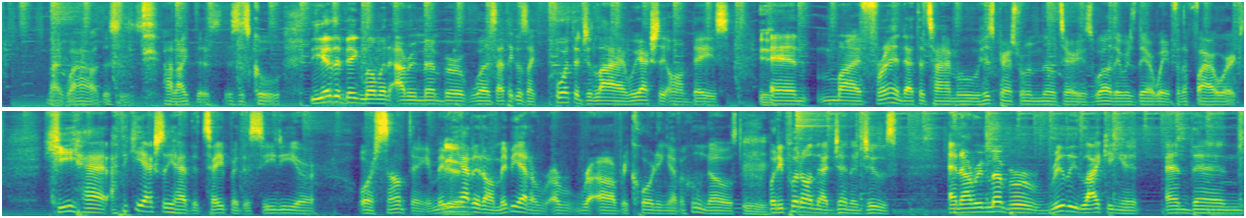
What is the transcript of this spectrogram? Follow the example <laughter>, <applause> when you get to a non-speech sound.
like wow this is i like this. This is cool. The other big moment i remember was i think it was like fourth of july we were actually on base. Yeah. and my friend at the time who his parents were in the military as well they was there waiting for the fireworks. He had i think he actually had the tape or the cd or or something. Maybe yeah. he had it on maybe he had a, a, a recording of it who knows? Mm-hmm. but he put on that and juice. And i remember really liking it. And then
